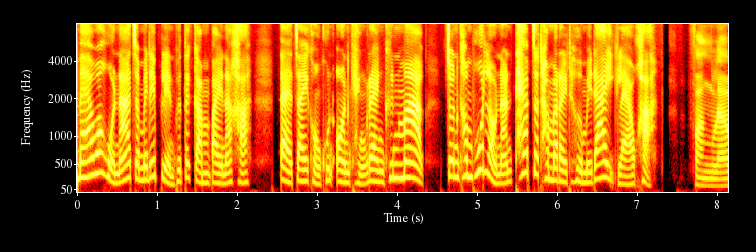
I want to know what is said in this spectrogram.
แม้ว่าหัวหน้าจะไม่ได้เปลี่ยนพฤติกรรมไปนะคะ แต่ใจของคุณออนแข็งแรงขึ้นมาก จนคำพูดเหล่านั้นแทบจะทำอะไรเธอไม่ได้อีกแล้วค่ะ ฟังแล้ว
